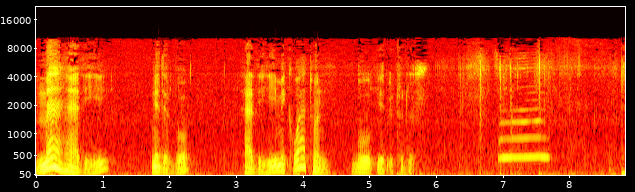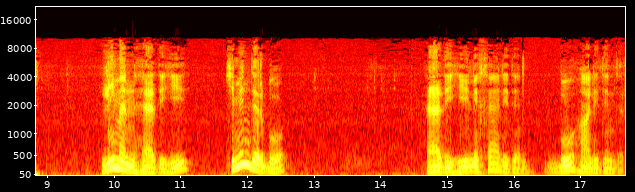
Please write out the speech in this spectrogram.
Ma hadihi? Nedir bu? Hadihi mikvatun. Bu bir ütüdür. Limen hadihi? Kimindir bu? Hadihi li Halidin. Bu Halid'indir.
